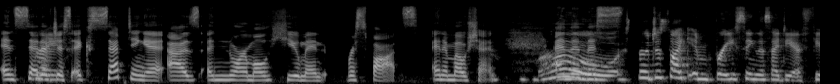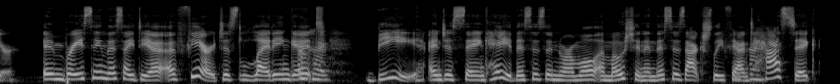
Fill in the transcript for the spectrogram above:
instead of just accepting it as a normal human response and emotion. Whoa. And then this- so just like embracing this idea of fear. Embracing this idea of fear, just letting it Okay. Be and just saying, hey, this is a normal emotion and this is actually fantastic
